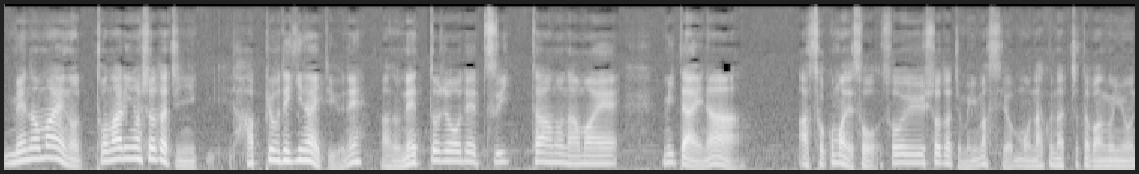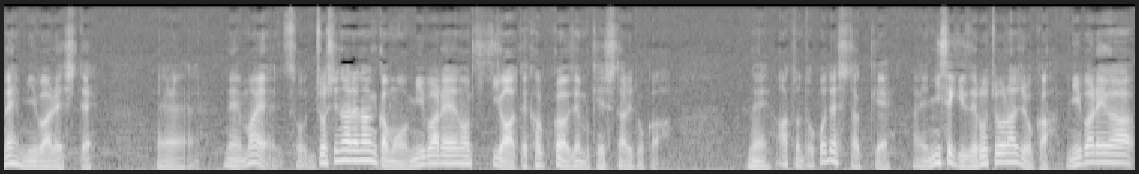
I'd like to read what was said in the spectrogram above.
目の前の隣の人たちに発表できないというね、あのネット上でツイッターの名前みたいな、あそこまでそう、そういう人たちもいますよ、もう亡くなっちゃった番組をね、見バレして、えー、ね、前そう、女子慣れなんかも見バレの危機があって、過去回を全部消したりとか、ね、あとどこでしたっけ、え2隻ゼロ兆ラジオか、見バレが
